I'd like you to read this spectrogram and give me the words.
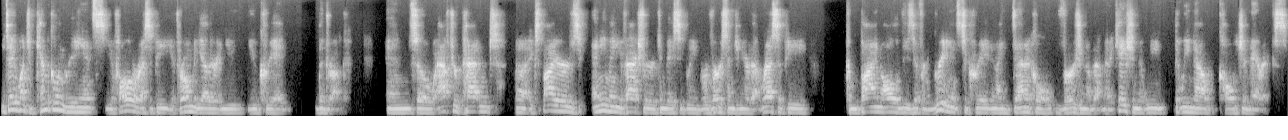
You take a bunch of chemical ingredients, you follow a recipe, you throw them together, and you you create the drug. And so after patent uh, expires, any manufacturer can basically reverse engineer that recipe, combine all of these different ingredients to create an identical version of that medication that we that we now call generics.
